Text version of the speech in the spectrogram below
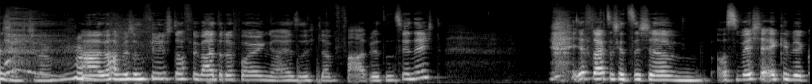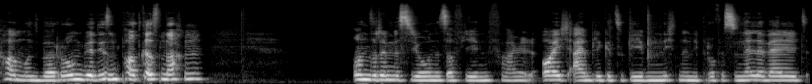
Ist nicht schlimm. ah, da haben wir schon viel Stoff für weitere Folgen, also ich glaube, Fahrt wird uns hier nicht. Ihr fragt euch jetzt sicher, aus welcher Ecke wir kommen und warum wir diesen Podcast machen. Unsere Mission ist auf jeden Fall, euch Einblicke zu geben, nicht nur in die professionelle Welt,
